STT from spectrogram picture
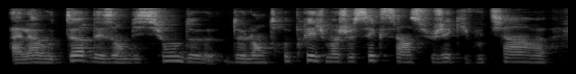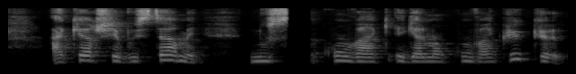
à la hauteur des ambitions de, de l'entreprise. Moi, je sais que c'est un sujet qui vous tient à cœur chez Booster, mais nous sommes également convaincus que,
